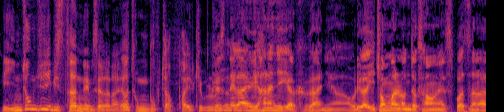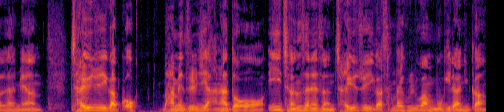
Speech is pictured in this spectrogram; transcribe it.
이 인종주의 비슷한 냄새가 나요. 종북 좌파 이렇게 부르는. 그래서 내가 하는 얘기가 그거 아니야. 우리가 이 종말론적 상황에서 벗어나려면 자유주의가 꼭 마음에 들지 않아도 이 전선에서는 자유주의가 상당히 훌륭한 무기라니까.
